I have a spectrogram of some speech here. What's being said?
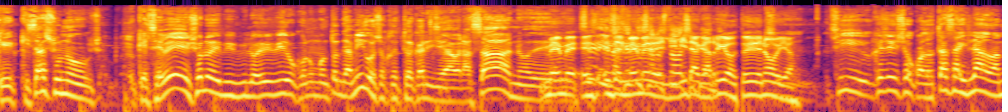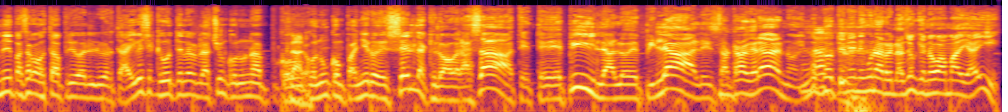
que quizás uno que se ve, yo lo he, vi- lo he vivido con un montón de amigos, esos gestos de cariño de abrazano, de... Meme, Sí, es, el meme de Lilita. Carrillo, estoy de novia. Sí, qué sé yo, cuando estás aislado, a mí me pasa cuando estaba privado de la libertad. Hay veces que vos tenés relación con una con, Claro. con un compañero de celda que lo abrazás, te, te depila, lo depilás, le sacás grano, y no, no tenés ninguna relación que no va más de ahí.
